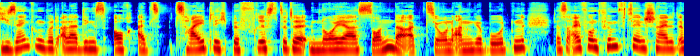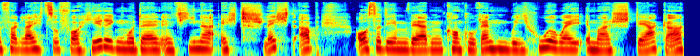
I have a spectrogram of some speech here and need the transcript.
Die Senkung wird allerdings auch als zeitlich befristete Neujahrs-Sonderaktion angeboten. Das iPhone 15 schneidet im Vergleich zu vorherigen Modellen in China echt schlecht ab. Außerdem werden Konkurrenten wie Huawei immer stärker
